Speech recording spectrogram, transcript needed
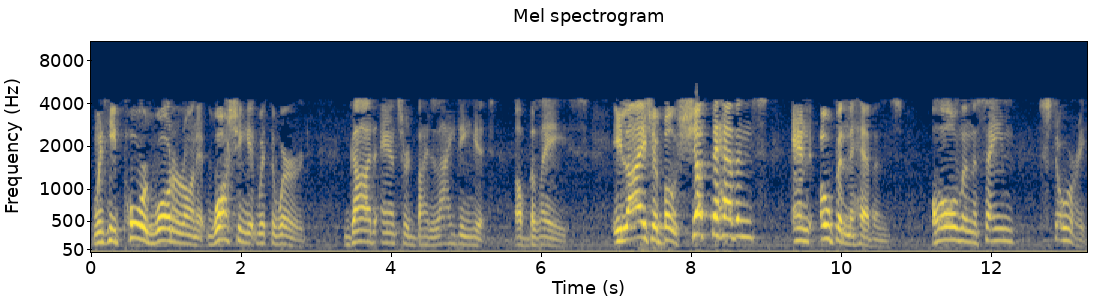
when he poured water on it, washing it with the Word, God answered by lighting it ablaze. Elijah both shut the heavens and opened the heavens, all in the same story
